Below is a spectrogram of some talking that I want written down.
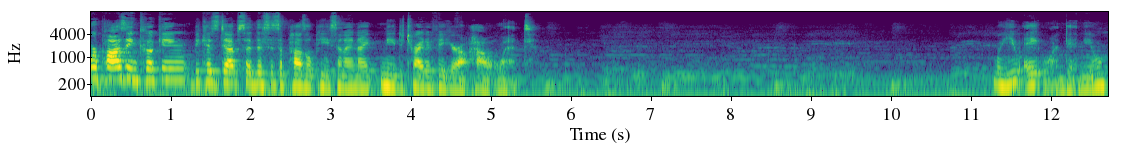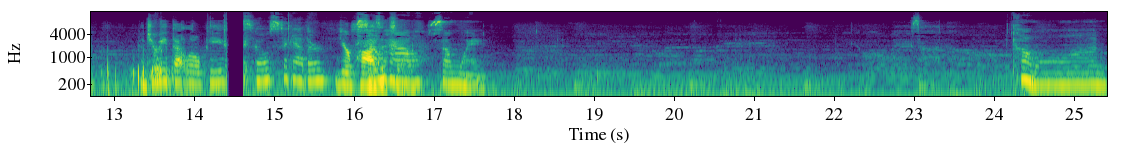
We're pausing cooking because Deb said this is a puzzle piece and I need to try to figure out how it went. Well, you ate one, didn't you? Did you eat that little piece? It goes together. You're positive. Somehow, some way. Come on.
